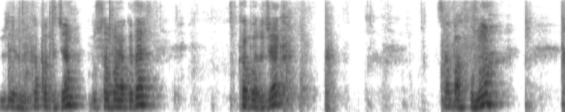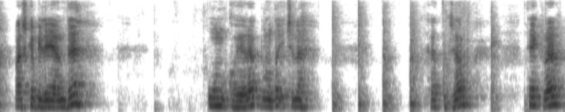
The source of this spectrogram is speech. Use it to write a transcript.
Üzerini kapatacağım. Bu sabaha kadar kabaracak. Sabah bunu başka bir leğende un koyarak bunu da içine katacağım. Tekrar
